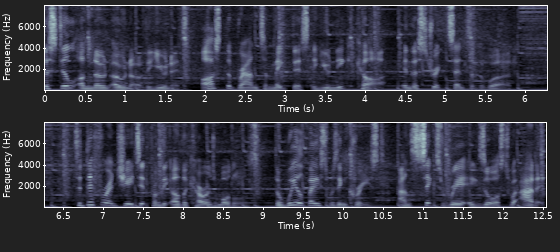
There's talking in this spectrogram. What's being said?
The still unknown owner of the unit asked the brand to make this a unique car in the strict sense of the word. To differentiate it from the other current models, the wheelbase was increased and six rear exhausts were added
